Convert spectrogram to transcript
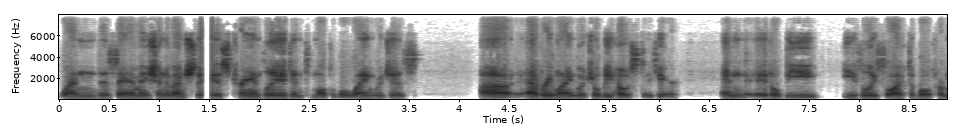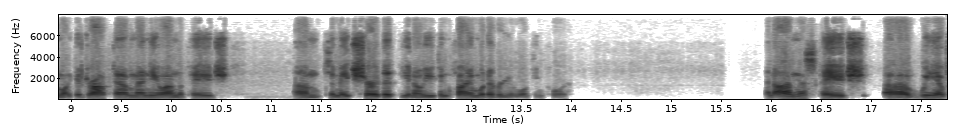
when this animation eventually is translated into multiple languages, uh, every language will be hosted here. And it'll be easily selectable from like a drop-down menu on the page um, to make sure that you know you can find whatever you're looking for. And on this page, uh, we have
